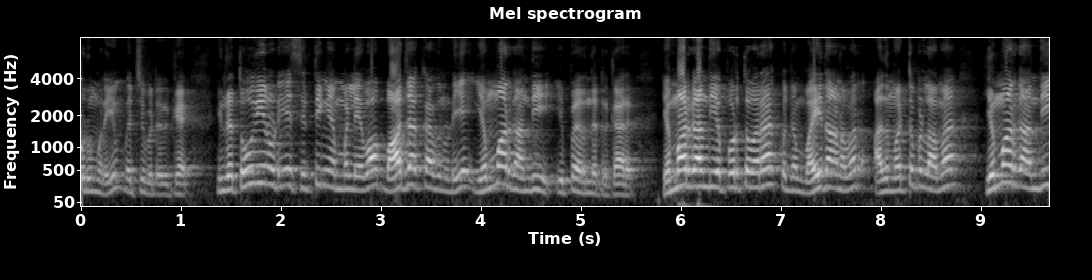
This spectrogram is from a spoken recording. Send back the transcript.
ஒரு முறையும் வெற்றி பெற்றிருக்கு. இந்த தொகுதியினுடைய சிட்டிங் எம்எல்ஏவா பாஜகவினுடைய எம்ஆர் காந்தி இப்போ இருந்துட்டு இருக்காரு. எம்ஆர் காந்தியை பொறுத்தவரை கொஞ்சம் வயதானவர். அது மட்டும் இல்லாமல் எம்ஆர் காந்தி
